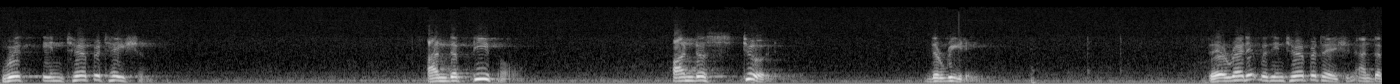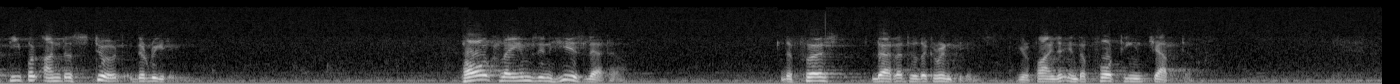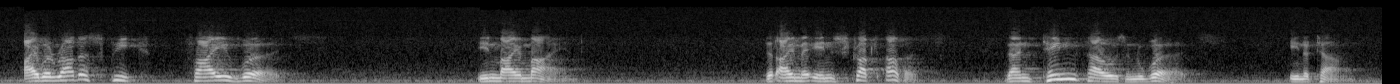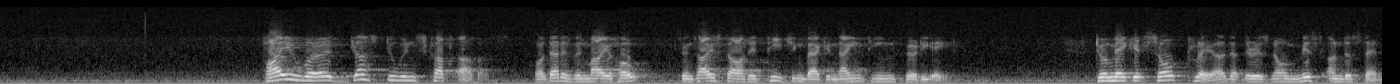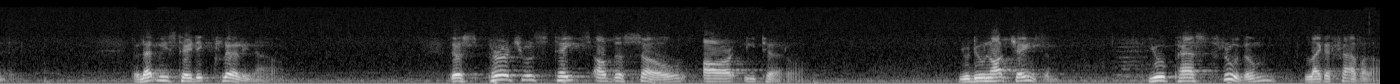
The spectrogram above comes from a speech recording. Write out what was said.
with interpretation. And the people understood the reading. They read it with interpretation, and the people understood the reading. Paul claims in his letter, the first letter to the Corinthians, you'll find it in the 14th chapter. I would rather speak five words in my mind that I may instruct others than 10,000 words in a tongue. Five words just to instruct others. Well, that has been my hope since I started teaching back in 1938. To make it so clear that there is no misunderstanding. So let me state it clearly now. The spiritual states of the soul are eternal. You do not change them. You pass through them like a traveler.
